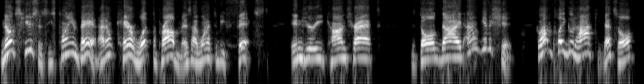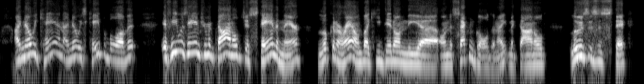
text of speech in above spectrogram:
no excuses. He's playing bad. I don't care what the problem is. I want it to be fixed. Injury, contract, his dog died. I don't give a shit. Go out and play good hockey. That's all. I know he can. I know he's capable of it. If he was Andrew MacDonald just standing there looking around like he did on the uh, on the second goal tonight, McDonald loses his stick,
